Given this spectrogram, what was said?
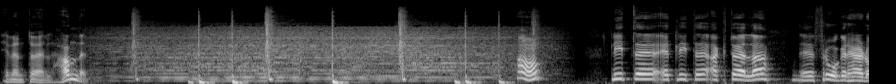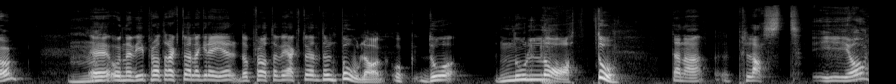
eventuell handel. Ja, lite, ett lite aktuella eh, frågor här då. Eh, och när vi pratar aktuella grejer, då pratar vi aktuellt runt bolag. Och då Nolato, denna plastexpert. Ja,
